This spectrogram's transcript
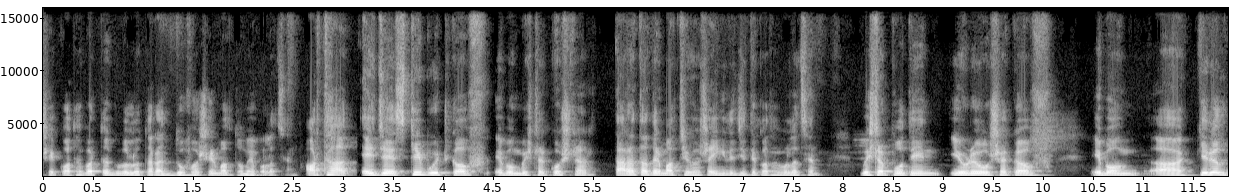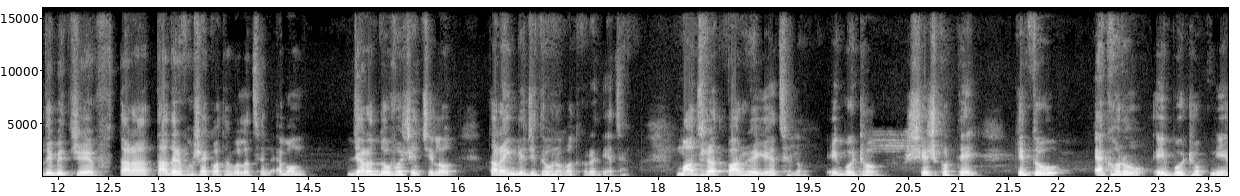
সেই কথাবার্তাগুলো তারা দুভাষীর মাধ্যমে বলেছেন। অর্থাৎ এই যে স্টিভ উইটকফ এবং মিস্টার কোশনার, তারা তাদের মাতৃভাষা ইংরেজিতে কথা বলেছেন। মিস্টার পুতিন, ইউরি ওশাকফ এবং কিরিল দিমিত্রিয়েভ তারা তাদের ভাষায় কথা বলেছেন এবং যারা দোভাষী ছিল, তারা ইংরেজিতে অনুবাদ করে দিয়েছেন। মাঝরাত পার হয়ে গিয়েছিল এই বৈঠক শেষ করতে, কিন্তু এখনও এই বৈঠক নিয়ে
